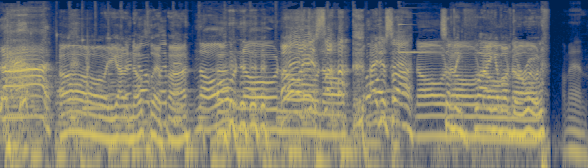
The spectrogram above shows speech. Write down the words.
Ah! Oh, you got a no no clip, clip huh? No, no, no, Oh, I just no. saw. I just saw No, something no, flying no, above no. the roof. Oh man.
